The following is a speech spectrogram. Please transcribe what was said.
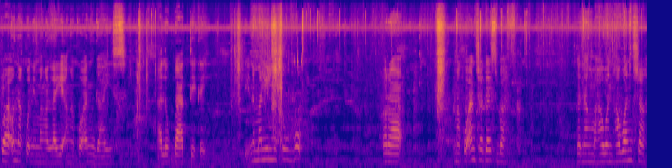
Kuhaon ako ni mga laya ang kuan guys. Alugbati kay di naman ni mo tubo. Para makuan siya guys ba. Kanang mahawan-hawan siya.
